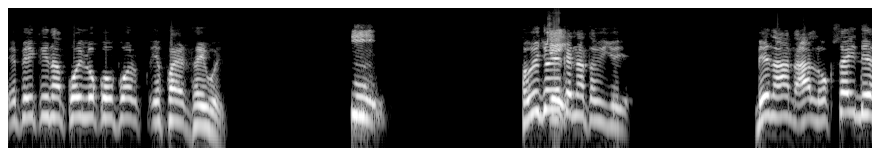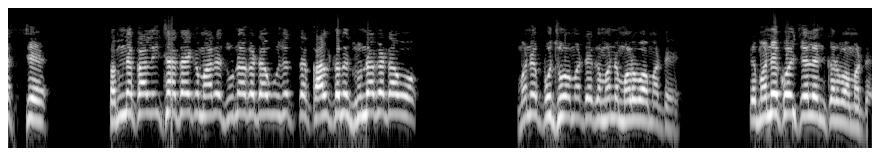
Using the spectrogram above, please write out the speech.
એ પૈકીના કોઈ લોકો ઉપર એફઆઈઆર થઈ હોય. હમ. થવી જોઈએ કે ના થવી જોઈએ? બેન આ આ લોકશાહી દેશ છે. તમને કાલ ઈચ્છા થાય કે મારે જુનાગઢ આવવું છે તો કાલ તમે જુનાગઢ આવો. મને પૂછવા માટે કે મને મળવા માટે. કે મને કોઈ ચેલેન્જ કરવા માટે.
